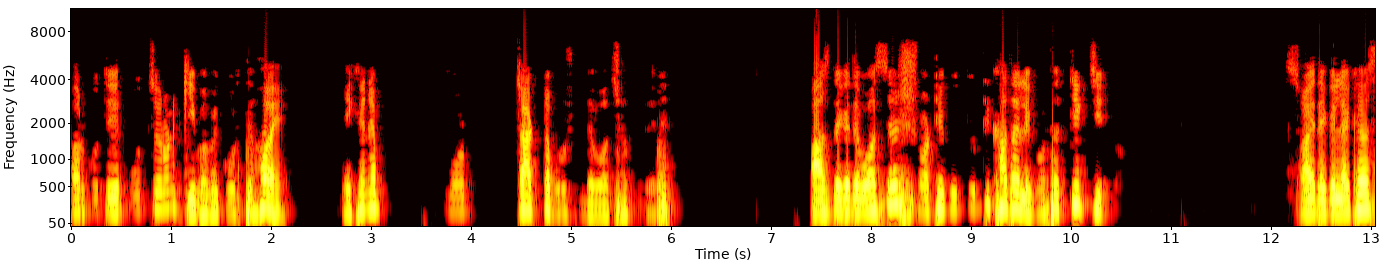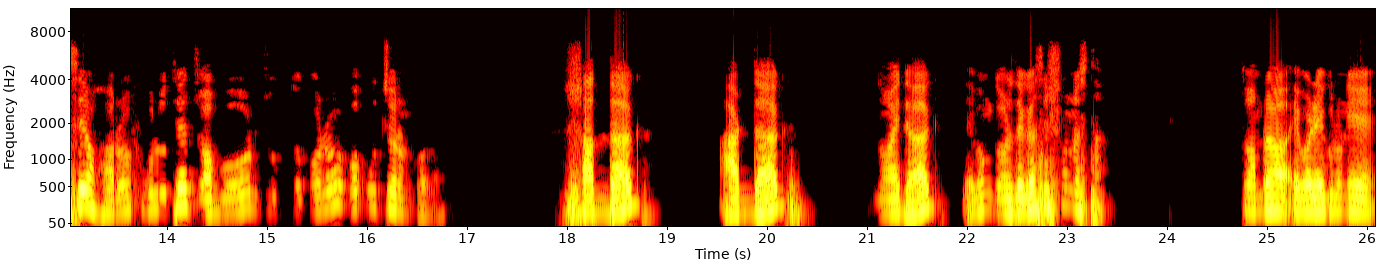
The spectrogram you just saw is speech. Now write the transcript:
হরকতের উচ্চারণ কীভাবে করতে হয়? এখানে চারটা প্রশ্ন দেওয়া আছে আপনাদের। পাঁচ দেখে দেওয়া আছে, সঠিক উত্তরটি খাতায় লেখো, অর্থাৎ টিক চিহ্ন। ছয় থেকে লেখা আছে, হরফগুলোতে জবর যুক্ত করো ও উচ্চারণ করো। সাত দাগ আট দাগ, নয় দাগ এবং দশ দাগ আছে শূন্যস্থান। তো আমরা এবার এগুলো নিয়ে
